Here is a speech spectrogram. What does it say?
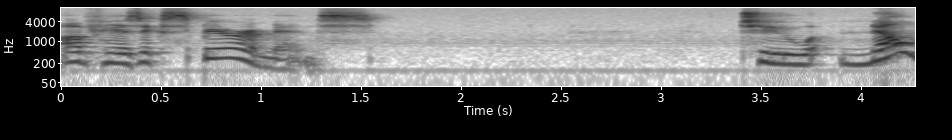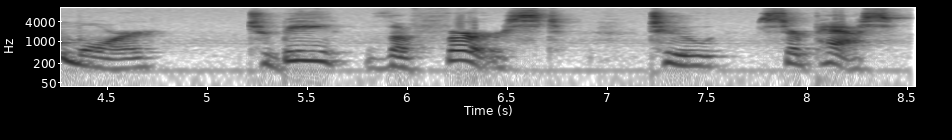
of his experiments. To know more, to be the first, to surpass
